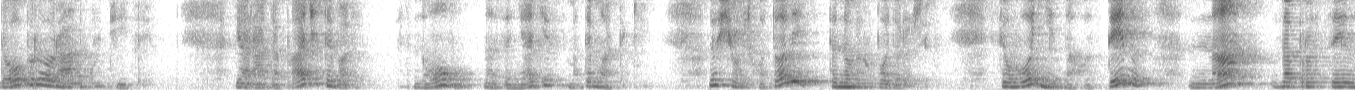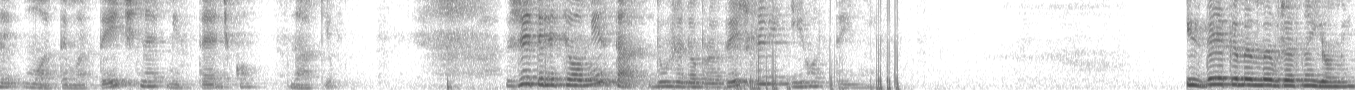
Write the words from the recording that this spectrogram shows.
Доброго ранку, діти! Я рада бачити вас знову на занятті з математики. Ну що ж, готові до нових подорожей? Сьогодні на гостину нас запросили математичне містечко знаків. Жителі цього міста дуже доброзичливі і гостинні. І з деякими ми вже знайомі.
